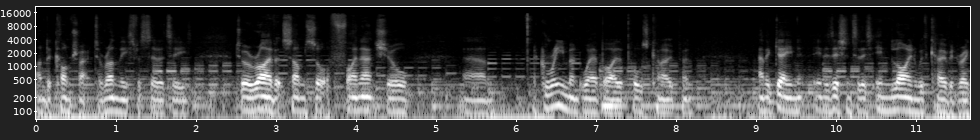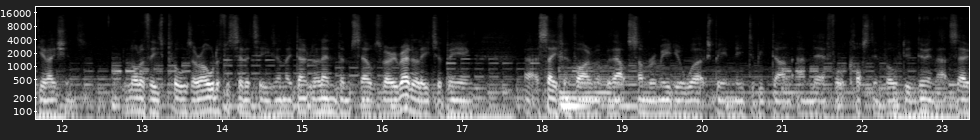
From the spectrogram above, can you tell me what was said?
under contract to run these facilities to arrive at some sort of financial um, agreement whereby the pools can open. And again, in addition to this, in line with COVID regulations. A lot of these pools are older facilities and they don't lend themselves very readily to being uh, a safe environment without some remedial works being need to be done and therefore cost involved in doing that. So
